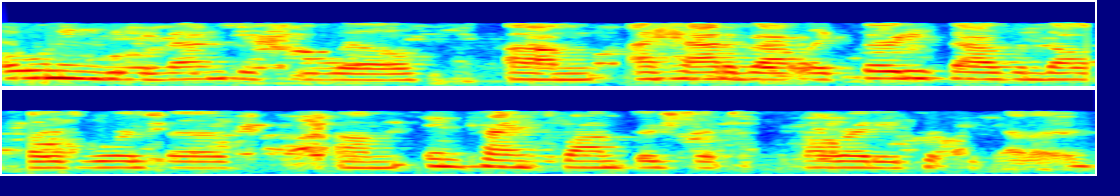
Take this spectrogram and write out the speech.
owning the event, if you will, um, I had about like thirty thousand dollars worth of um, in-kind sponsorships already put together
